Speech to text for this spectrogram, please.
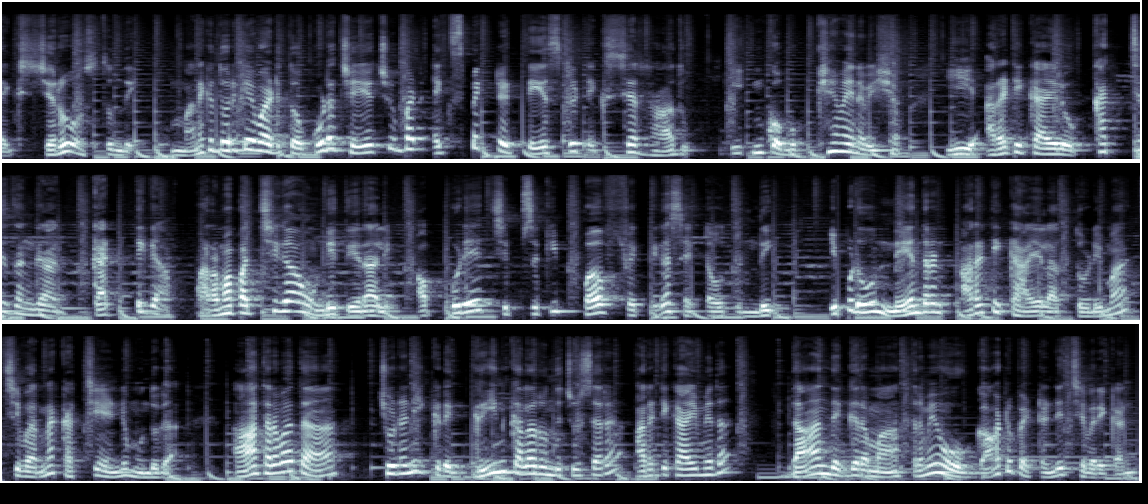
texture వస్తుంది. మనకి దొరికే వాటితో కూడా చేయొచ్చు బట్ ఎక్స్పెక్టెడ్ టేస్ట్ టెక్స్చర్ రాదు. ఇంకో ముఖ్యమైన విషయం ఈ అరటికాయలు ఖచ్చితంగా గట్టిగా పరమపచ్చిగా ఉండి తీరాలి. అప్పుడే చిప్స్కి పర్ఫెక్ట్గా సెట్ అవుతుంది. ఇప్పుడు నేంద్రన్ అరటికాయల తొడిమ చివరన కట్ చేయండి ముందుగా. ఆ తర్వాత చూడండి ఇక్కడ గ్రీన్ కలర్ ఉంది చూసారా? అరటికాయ మీద. దాని దగ్గర మాత్రమే ఓ ఘాటు పెట్టండి చివరి కంట.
